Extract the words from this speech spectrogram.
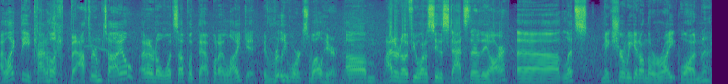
I like the kind of like bathroom tile. I don't know what's up with that, but I like it. It really works well here. Um, I don't know if you want to see the stats. There they are. Uh, let's make sure we get on the right one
